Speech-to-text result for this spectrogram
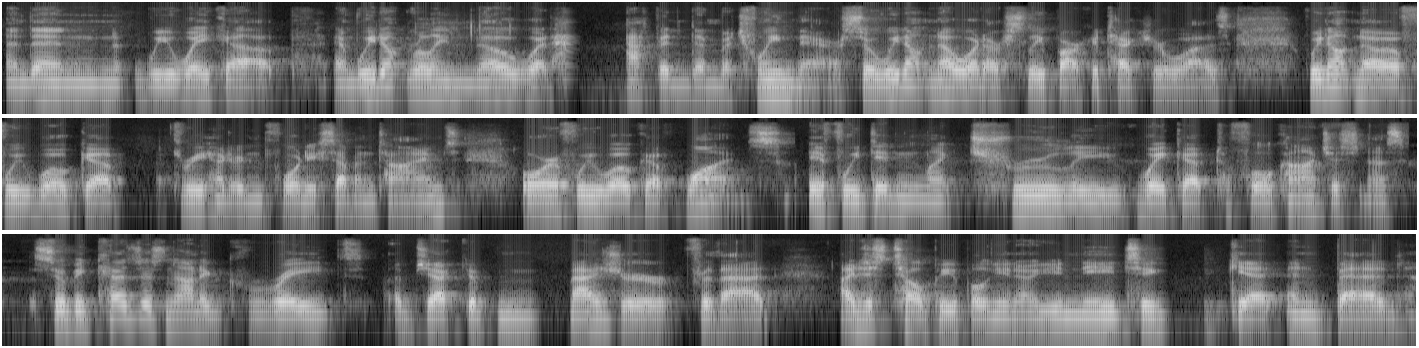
and then we wake up and we don't really know what happened in between there. So we don't know what our sleep architecture was. We don't know if we woke up 347 times or if we woke up once if we didn't like truly wake up to full consciousness. So because there's not a great objective measure for that I just tell people, you know, you need to get in bed,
